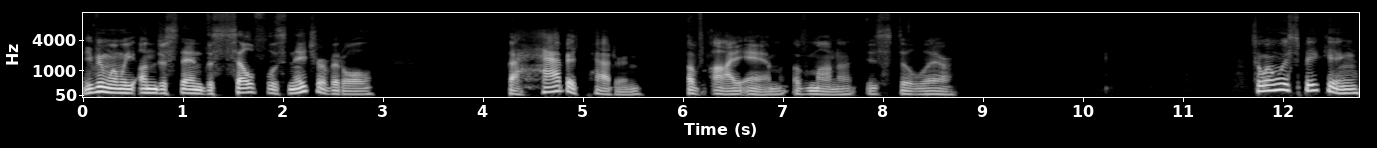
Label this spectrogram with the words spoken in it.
Even when we understand the selfless nature of it all, the habit pattern of I am, of mana, is still there. So when we're speaking,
